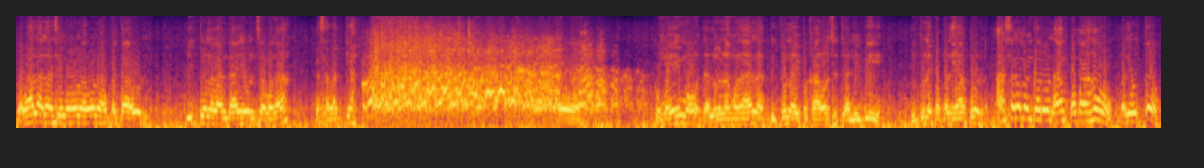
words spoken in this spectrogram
Mawala lang mga una-una ang pagkaon. Dito lang dayon sa mga kasalagya. Oh. Kung may mo, dalo lang mga anak, dito na ipakaon sa Jollibee. Dito na ipapanihapon. Asa naman karon ang pamahaw? Panihot to.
